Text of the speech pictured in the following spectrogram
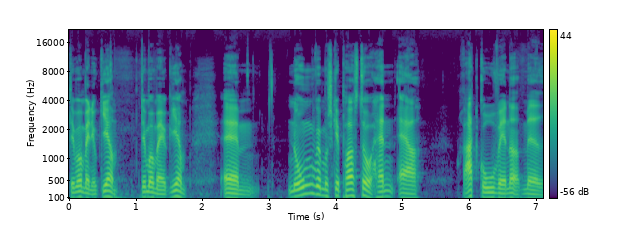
det må man jo give ham. Det må man jo give ham. Øhm, nogen vil måske påstå, at han er ret gode venner med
